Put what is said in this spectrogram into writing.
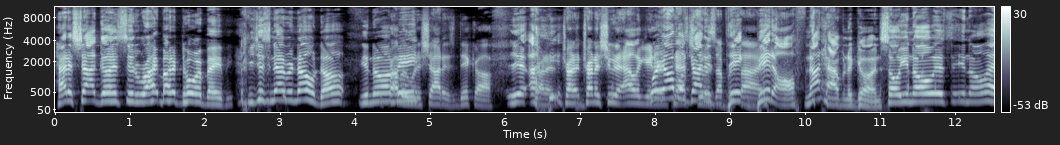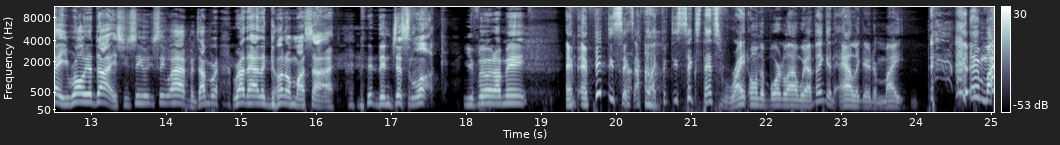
had a shotgun sitting right by the door, baby. You just never know, dog. You know what I mean? Probably would have shot his dick off. Yeah. trying to trying to, trying to shoot an alligator. Well, he almost got his upper dick thigh. bit off, not having a gun. So you know, it's you know, hey, you roll your dice. You see, you see what happens. I'd rather have the gun on my side than just luck. You feel what I mean? And, and 56, I feel like 56, that's right on the borderline where I think an alligator might, it might,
